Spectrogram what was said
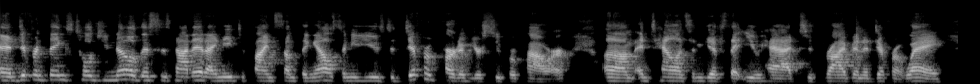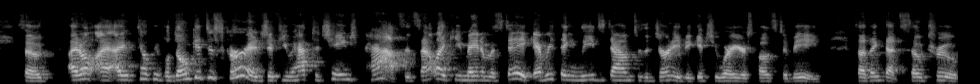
and different things told you no, this is not it. I need to find something else, and you used a different part of your superpower um, and talents and gifts that you had to thrive in a different way. So I don't. I, I tell people don't get discouraged if you have to change paths. It's not like you made a mistake. Everything leads down to the journey to get you where you're supposed to be. So I think that's so true.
